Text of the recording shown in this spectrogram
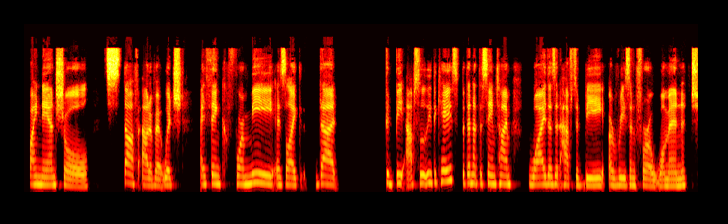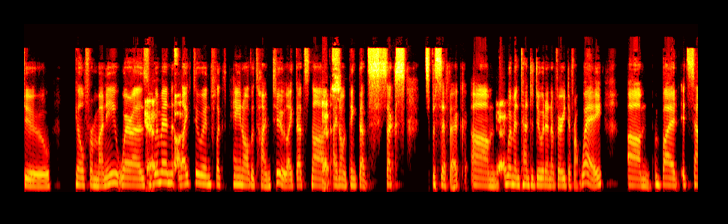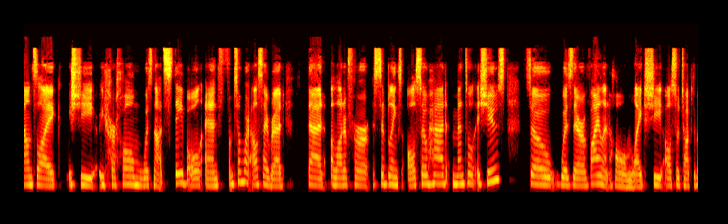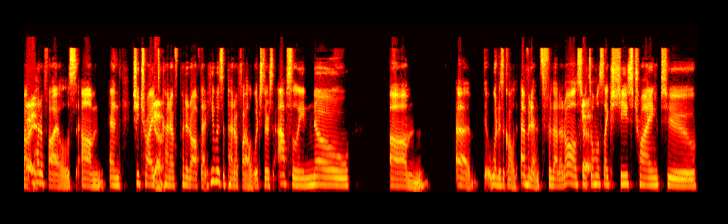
financial stuff out of it, which I think for me is like that could be absolutely the case. But then at the same time, why does it have to be a reason for a woman to kill for money? Whereas yeah, women like to inflict pain all the time too. Like that's not, yes. I don't think that's sex specific. Um, yeah. Women tend to do it in a very different way. Um, but it sounds like she, her home was not stable. And from somewhere else I read that a lot of her siblings also had mental issues. So was there a violent home? Like she also talked about right. pedophiles. Um, and she tried yeah. to kind of put it off that he was a pedophile, which there's absolutely no um uh what is it called? Evidence for that at all. So yeah. it's almost like she's trying to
